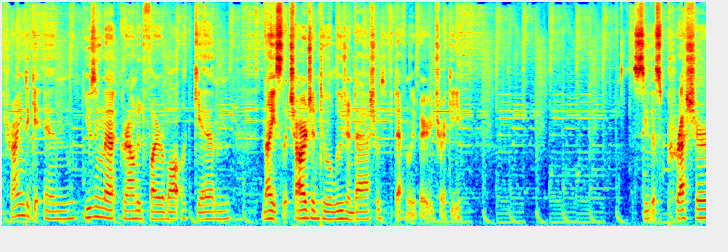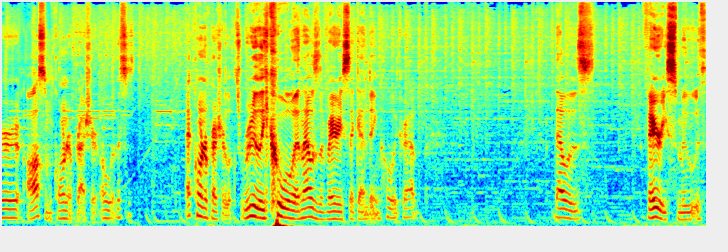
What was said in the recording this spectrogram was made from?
Trying to get in, using that grounded fireball again. Nice, the charge into Illusion Dash was definitely very tricky see this pressure. Awesome corner pressure. Oh, this is... That corner pressure looks really cool, and that was a very sick ending. Holy crap. That was very smooth.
